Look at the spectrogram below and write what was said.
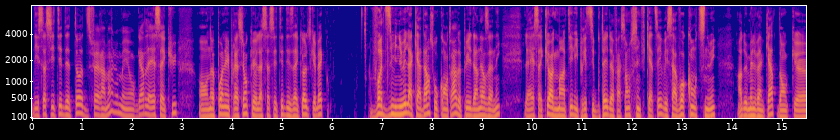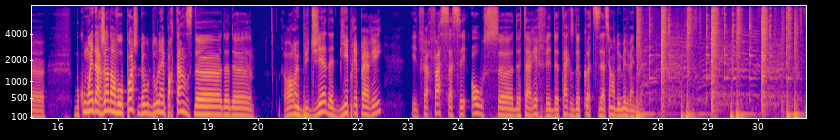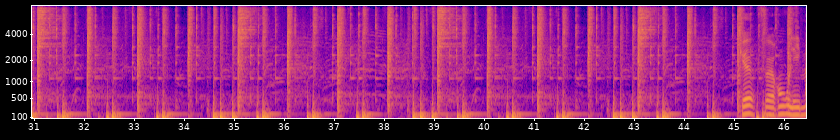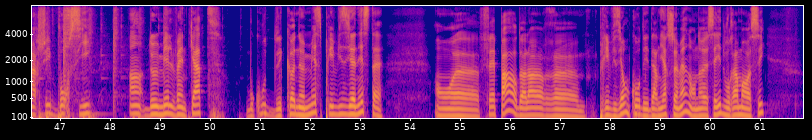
des sociétés d'État différemment, mais on regarde la SAQ, on n'a pas l'impression que la Société des alcools du Québec va diminuer la cadence. Au contraire, depuis les dernières années, la SAQ a augmenté les prix de ses bouteilles de façon significative et ça va continuer en 2024. Donc, euh, beaucoup moins d'argent dans vos poches, d'où l'importance d'avoir de, de, un budget, d'être bien préparé et de faire face à ces hausses euh, de tarifs et de taxes de cotisation en 2024. Que feront les marchés boursiers en 2024. Beaucoup d'économistes prévisionnistes ont euh, fait part de leurs euh, prévisions au cours des dernières semaines. On a essayé de vous ramasser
